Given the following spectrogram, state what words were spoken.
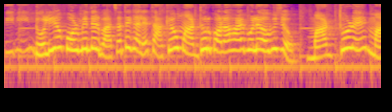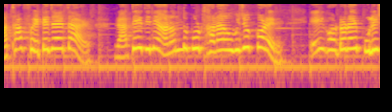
তিনি দলীয় কর্মীদের বাঁচাতে গেলে তাকেও মারধর করা হয় বলে অভিযোগ। মারধরে মাথা ফেটে যায় তার। রাতেই তিনি আনন্দপুর থানায় অভিযোগ করেন, এই ঘটনায় পুলিশ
